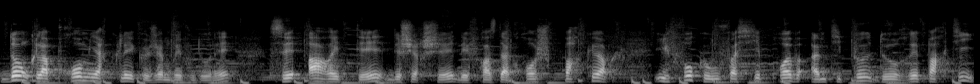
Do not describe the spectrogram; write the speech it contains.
Donc la première clé que j'aimerais vous donner, c'est arrêter de chercher des phrases d'accroche par cœur. Il faut que vous fassiez preuve un petit peu de répartie.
